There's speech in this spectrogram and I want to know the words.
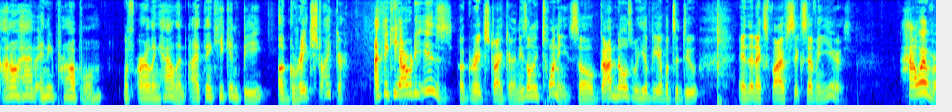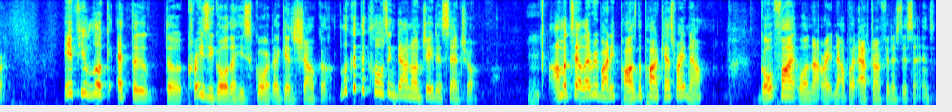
I don't have any problem with Erling Haaland. I think he can be a great striker. I think he already is a great striker, and he's only 20. So God knows what he'll be able to do in the next five, six, seven years. However, if you look at the the crazy goal that he scored against Schalke, look at the closing down on Jadon Sancho. I'm gonna tell everybody, pause the podcast right now. Go find well, not right now, but after I finish this sentence,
